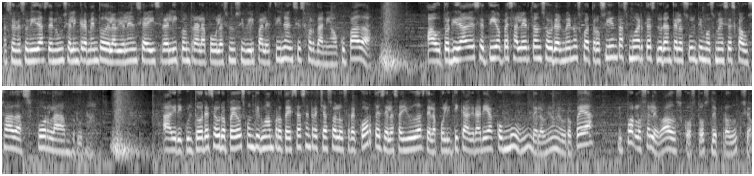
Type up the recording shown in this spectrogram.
Naciones Unidas denuncia el incremento de la violencia israelí contra la población civil palestina en Cisjordania ocupada. Autoridades etíopes alertan sobre al menos 400 muertes durante los últimos meses causadas por la hambruna. Agricultores europeos continúan protestas en rechazo a los recortes de las ayudas de la política agraria común de la Unión Europea y por los elevados costos de producción.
